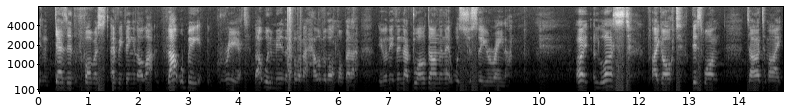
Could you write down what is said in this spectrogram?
in the desert, forest, everything and all that, that would be great. That would have made the film a hell of a lot more better. The only thing that dwelled down in it was just the arena. Alright, and last, I got this one to add to my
